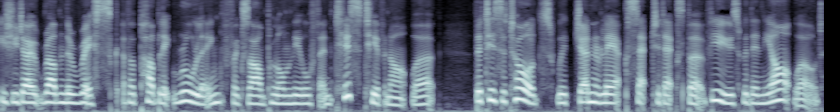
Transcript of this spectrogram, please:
is you don't run the risk of a public ruling, for example, on the authenticity of an artwork, that is at odds with generally accepted expert views within the art world,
